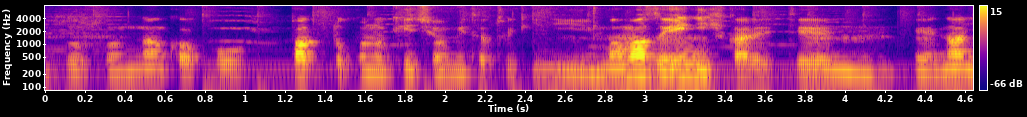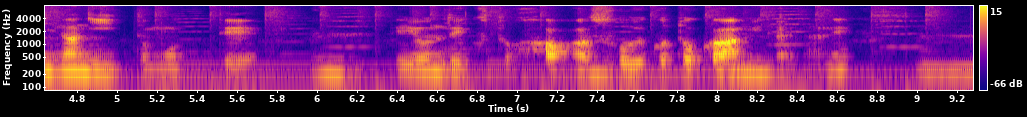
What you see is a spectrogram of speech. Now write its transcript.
んそうそうなんかこうパッとこの記事を見た時に、うん。まあ、まず絵に惹かれて、うん。え何何？と思ってうん。で読んでいくとはあそういうことかみたいなね、うん。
